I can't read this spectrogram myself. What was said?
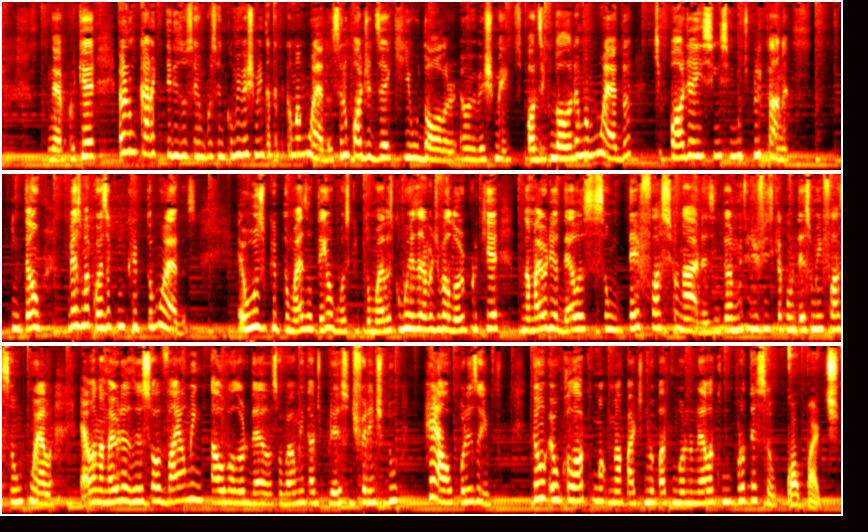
né? Porque eu não caracterizo 100% como investimento, até porque é uma moeda. Você não pode dizer que o dólar é um investimento. Você pode dizer que o dólar é uma moeda que pode aí sim se multiplicar, né? Então, mesma coisa com criptomoedas. Eu uso criptomoedas, eu tenho algumas criptomoedas como reserva de valor, porque na maioria delas são deflacionárias. Então é muito difícil que aconteça uma inflação com ela. Ela, na maioria das vezes, só vai aumentar o valor dela, só vai aumentar de preço, diferente do real, por exemplo. Então eu coloco uma, uma parte do meu patrimônio nela como proteção. Qual parte?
